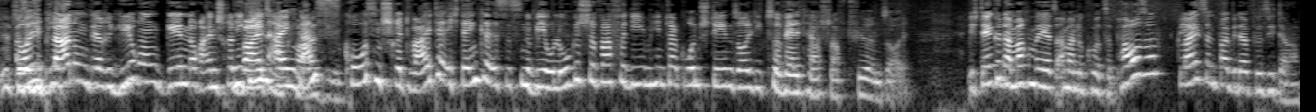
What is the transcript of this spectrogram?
also die Planungen der Regierung gehen noch einen Schritt die weiter. Die gehen einen quasi. ganz großen Schritt weiter. Ich denke, es ist eine biologische Waffe, die im Hintergrund stehen soll, die zur Weltherrschaft führen soll. Ich denke, da machen wir jetzt einmal eine kurze Pause. Gleich sind wir wieder für Sie da.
